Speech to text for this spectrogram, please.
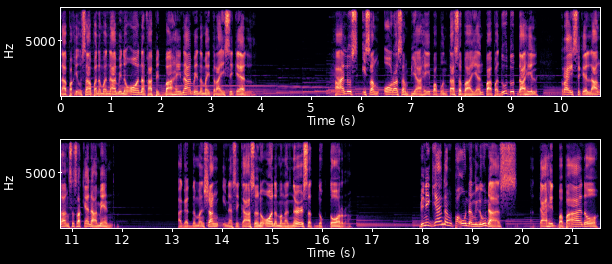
Napakiusapan naman namin noon ang kapitbahay namin na may tricycle. Halos isang oras ang biyahe papunta sa bayan papadudot dahil tricycle lang ang sasakyan namin. Agad naman siyang inasikaso noon ng mga nurse at doktor. Binigyan ng paunang lunas at kahit papaano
